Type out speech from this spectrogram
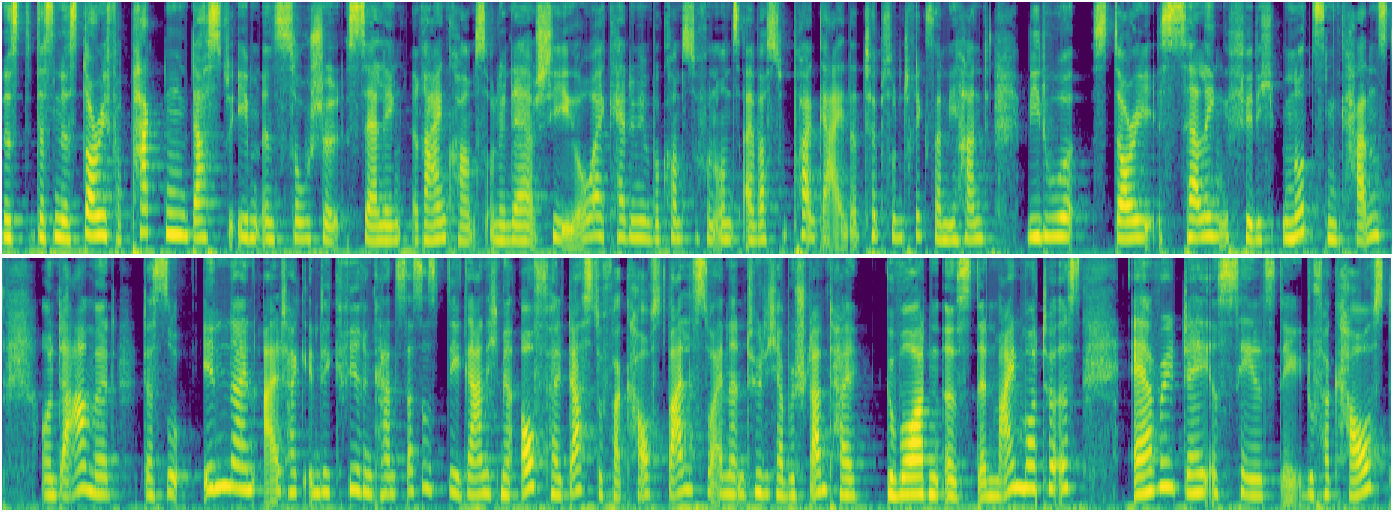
das, das in eine Story verpacken, dass du eben ins Social Selling reinkommst. Und in der CEO Academy bekommst du von uns einfach super geile Tipps und Tricks an die Hand, wie du Story Selling für dich nutzen kannst und damit das so in deinen Alltag integrieren kannst, dass es dir gar nicht mehr auffällt, dass du verkaufst, weil es so ein natürlicher Bestandteil geworden ist. Denn mein Motto ist, every day is sales day. Du verkaufst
